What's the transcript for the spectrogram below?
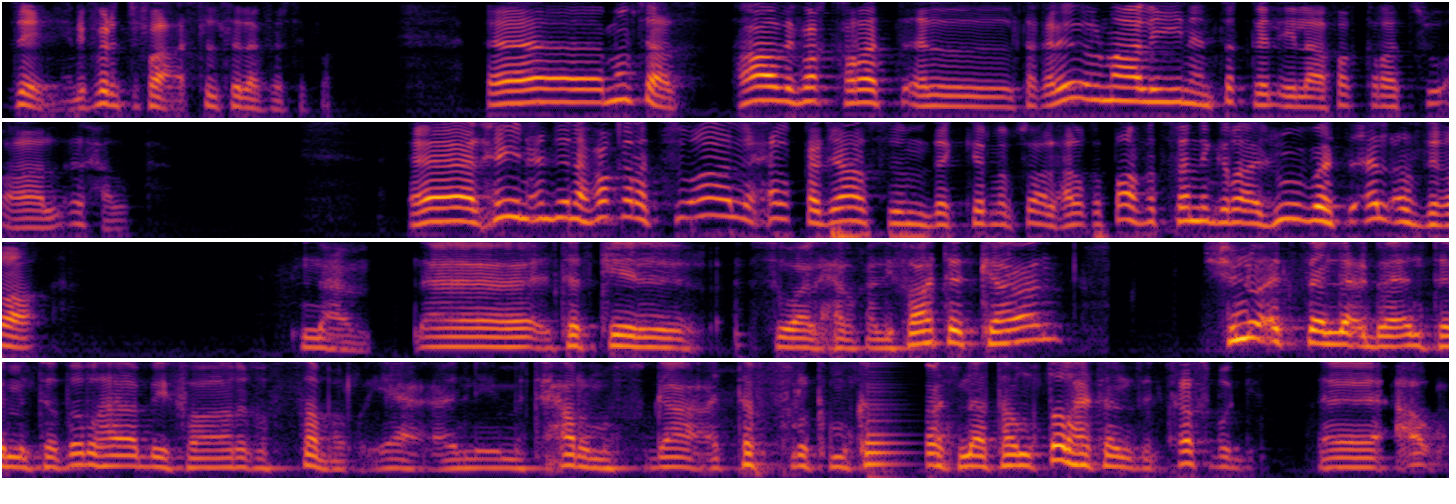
زين يعني في ارتفاع السلسلة في ارتفاع. آه ممتاز. هذه فقرة التقرير المالي. ننتقل إلى فقرة سؤال الحلقة. آه الحين عندنا فقرة سؤال الحلقة. جاسم ذكرنا بسؤال الحلقة. طافت خلينا نقرأ أجوبة الأصدقاء. نعم. آه تذكير سؤال الحلقة اللي فاتت كان شنو أكثر لعبة أنت منتظرها بفارغ الصبر؟ يعني متحرمص قاعد تفرك مكانك تنطرها تنزل. تخصبق آه أو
